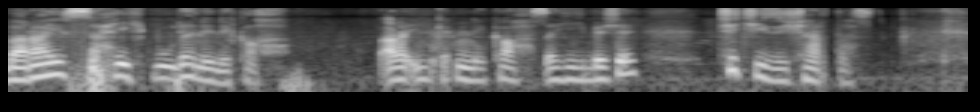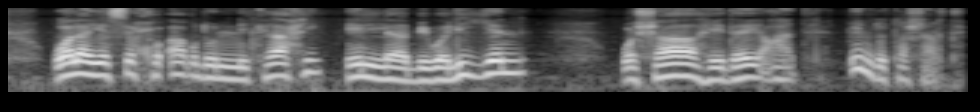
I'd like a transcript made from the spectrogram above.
برای صحیح بودن نکاح برای اینکه نکاح صحیح بشه چه چیزی شرط است؟ ولا يصح عقد النكاح إلا بولي وشاهدي عدل. این دو تا شرطه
